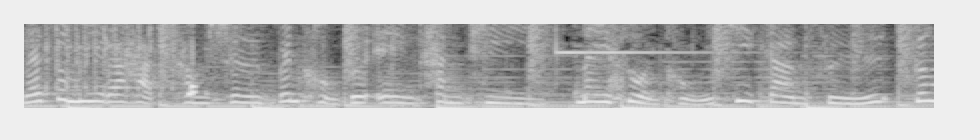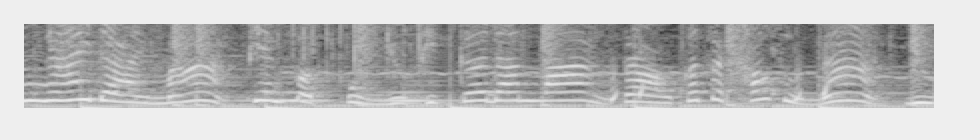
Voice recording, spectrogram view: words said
และจะมีรหัสคำเชิญเป็นของตัวเองทันที ในส่วนของวิธีการซื้อก็ง่ายดายมาก กดปุ่ม U Picker ด้านล่าง เราก็จะเข้าสู่หน้า U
